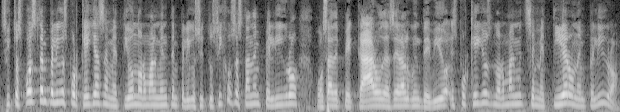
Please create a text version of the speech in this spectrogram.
Si tu esposa está en peligro es porque ella se metió normalmente en peligro. Si tus hijos están en peligro, o sea, de pecar o de hacer algo indebido, es porque ellos normalmente se metieron en peligro.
